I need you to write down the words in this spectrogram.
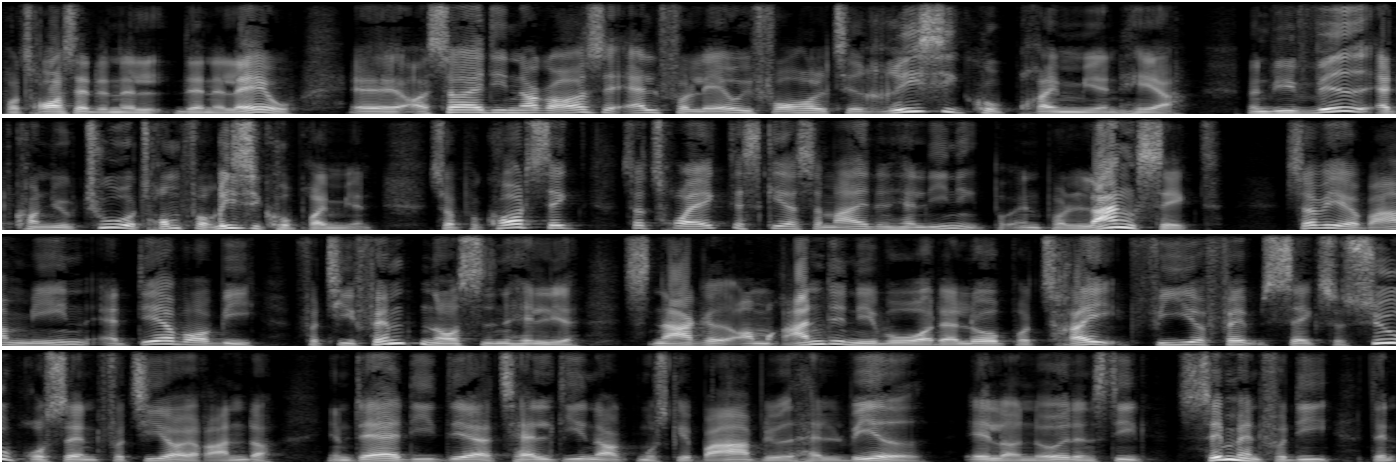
på trods af, at den er, den er lav. Øh, og så er de nok også alt for lave i forhold til risikopræmien her. Men vi ved, at konjunktur trumfer risikopræmien. Så på kort sigt, så tror jeg ikke, der sker så meget i den her ligning. På, på lang sigt, så vil jeg bare mene, at der hvor vi for 10-15 år siden, Helge, snakkede om renteniveauer, der lå på 3, 4, 5, 6 og 7 procent for 10-årige renter, jamen der er de der tal, de er nok måske bare blevet halveret eller noget i den stil, simpelthen fordi den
